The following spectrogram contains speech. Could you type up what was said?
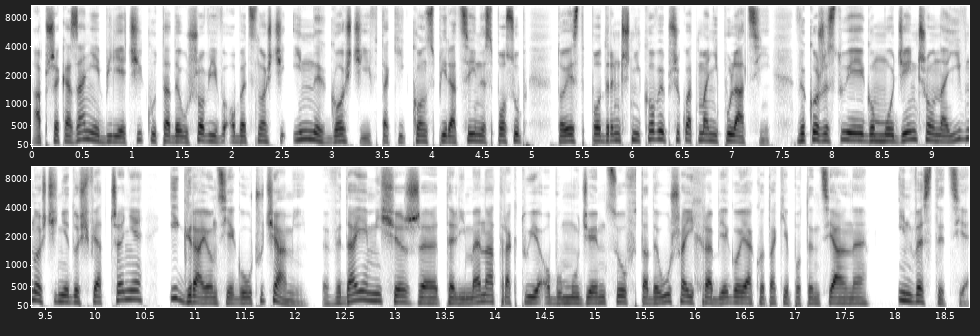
A przekazanie bileciku Tadeuszowi w obecności innych gości w taki konspiracyjny sposób to jest podręcznikowy przykład manipulacji. Wykorzystuje jego młodzieńczą naiwność i niedoświadczenie i grając jego uczuciami. Wydaje mi się, że Telimena traktuje obu młodzieńców, Tadeusza i hrabiego, jako takie potencjalne inwestycje,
